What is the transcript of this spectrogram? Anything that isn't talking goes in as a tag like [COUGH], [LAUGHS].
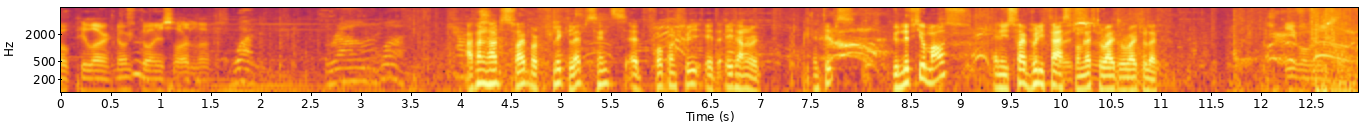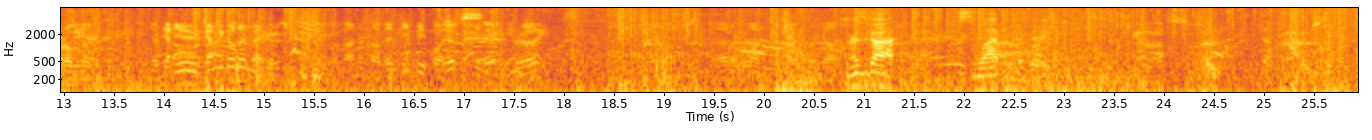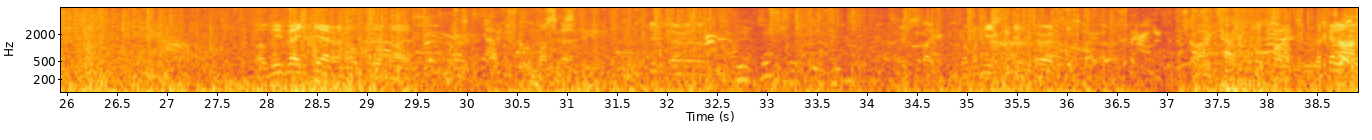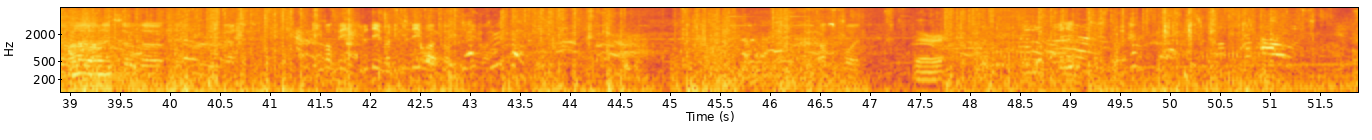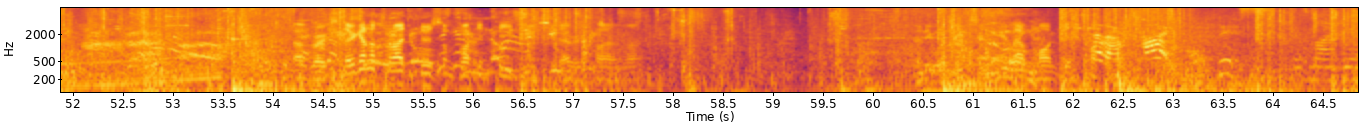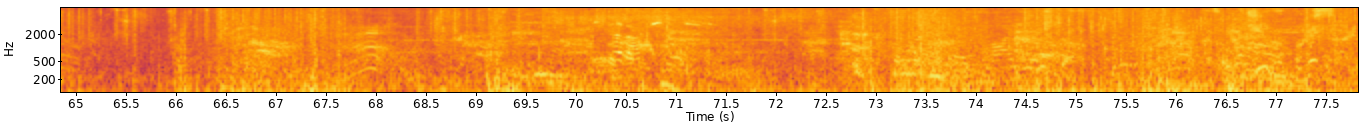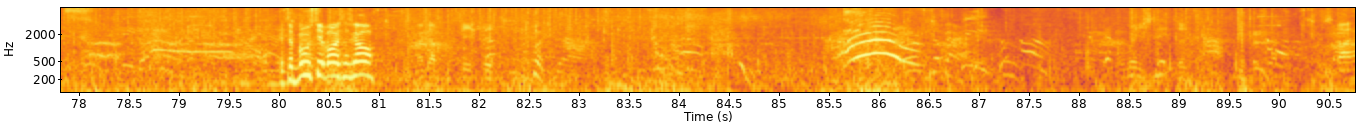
Go pillar, don't go inside left. One. Round one. I found how to swipe or flick left since at 4.3 at 800. In tips, you lift your mouse and you swipe really fast from left to right or right to left. Evo is the problem. Yeah, can you can we go there, man? I don't know. They TP point. Yes, Bro. I don't want. I forgot. There's a guy slapping the big. Well, we wait there and hope they die. One. There's like someone needs to kill first. Perché la D.Va finish, kill D.Va, kill D.Va, go D.Va. Last point. There. That works. They're gonna try to do some fucking TPs every time, man. That monkey. This is my will. It's a boost here, boys. Let's go. I got the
